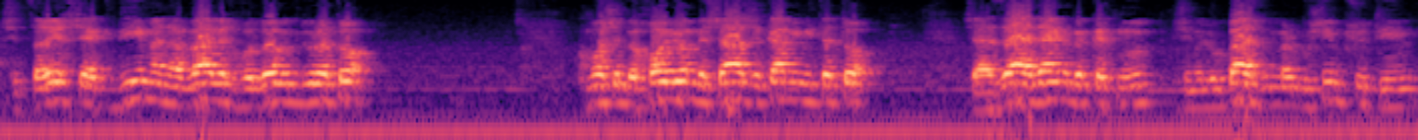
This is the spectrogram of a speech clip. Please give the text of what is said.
שצריך שיקדים ענווה לכבודו וגדולתו. כמו שבכל יום בשעה שקם ממיטתו, שאזי עדיין בקטנות, שמלובש במלבושים פשוטים,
